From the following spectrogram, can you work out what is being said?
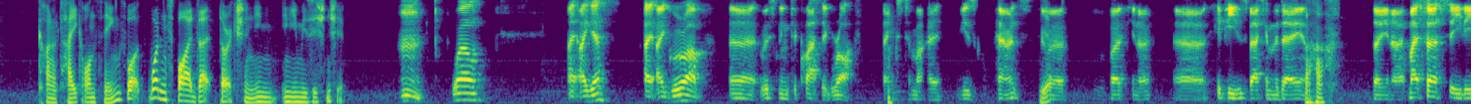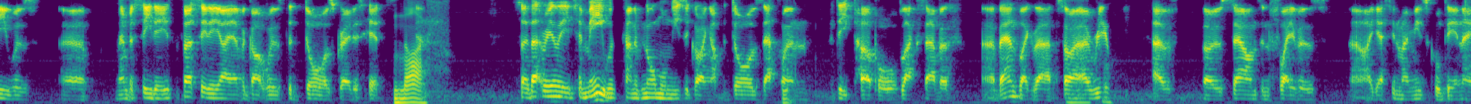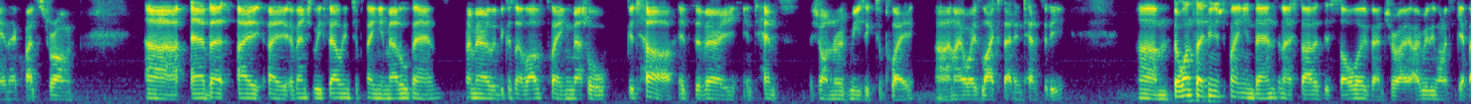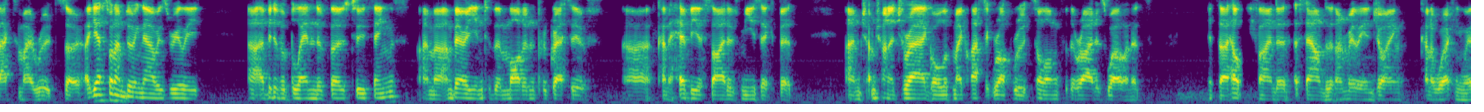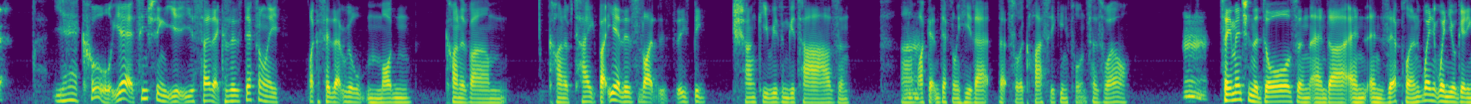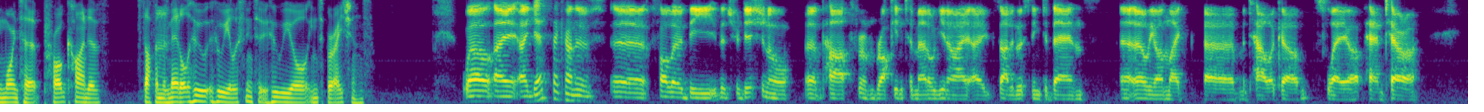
kind of take on things. What what inspired that direction in in your musicianship? Mm. Well, I, I guess I, I grew up uh, listening to classic rock thanks to my musical parents, who, Yeah. were, who were both, you know, uh, hippies back in the day. And Uh-huh. So, you know, my first CD was, uh, remember CDs? The first CD I ever got was The Doors' Greatest Hits. Nice. So that really, to me, was kind of normal music growing up. The Doors, Zeppelin, Deep Purple, Black Sabbath, uh, bands like that. So I really have those sounds and flavors, uh, I guess, in my musical DNA, and they're quite strong. Uh, uh, but I, I eventually fell into playing in metal bands, primarily because I love playing metal guitar. It's a very intense genre of music to play, uh, and I always liked that intensity. Um, but once I finished playing in bands and I started this solo venture, I, I really wanted to get back to my roots. So I guess what I'm doing now is really uh, a bit of a blend of those two things. I'm, uh, I'm very into the modern, progressive, uh, kind of heavier side of music, but I'm, I'm trying to drag all of my classic rock roots along for the ride as well. And it's it's uh, helped me find a, a sound that I'm really enjoying kind of working with. Yeah, cool. Yeah, it's interesting you, you say that because there's definitely, like I said, that real modern kind of um kind of take. But yeah, there's like these big chunky rhythm guitars, and um, I can definitely hear that that sort of classic influence as well. Mm. So you mentioned the Doors and and uh, and and Zeppelin. When when you're getting more into prog kind of stuff in the metal, who who are you listening to? Who are your inspirations? Well, I, I guess I kind of uh, followed the the traditional uh, path from rock into metal. You know, I, I started listening to bands uh, early on, like uh, Metallica, Slayer, Pantera,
